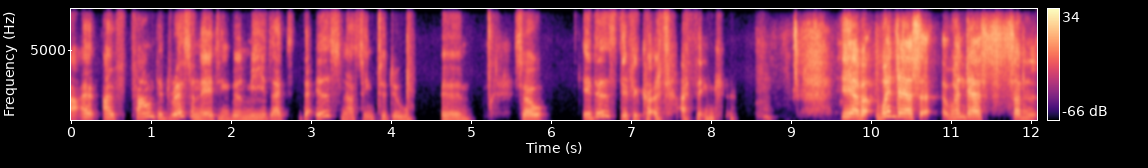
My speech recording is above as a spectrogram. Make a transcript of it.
I, I've found it resonating with me that there is nothing to do. Um, so it is difficult, I think. Yeah, but when there's when there's some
